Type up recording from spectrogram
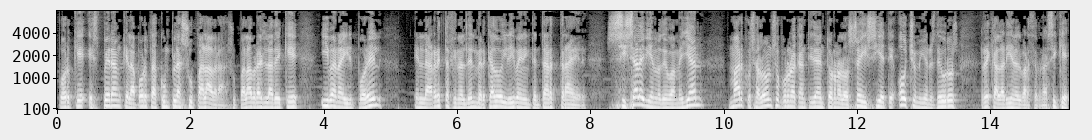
porque esperan que Laporta cumpla su palabra. Su palabra es la de que iban a ir por él en la recta final del mercado y le iban a intentar traer. Si sale bien lo de Aubameyang, Marcos Alonso por una cantidad en torno a los 6, 7, 8 millones de euros recalaría en el Barcelona. Así que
